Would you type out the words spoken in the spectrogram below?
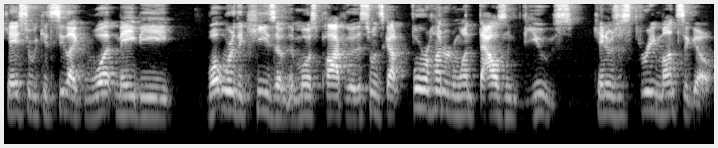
Okay so we can see like what maybe what were the keys of the most popular? This one's got 401,000 views. Okay it was just three months ago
